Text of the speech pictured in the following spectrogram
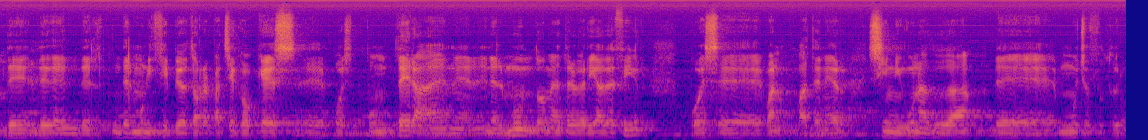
del, municipio de Torre Pacheco, que es pues puntera en el mundo, me atrevería a decir, pues eh, bueno, va a tener sin ninguna duda de mucho futuro.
